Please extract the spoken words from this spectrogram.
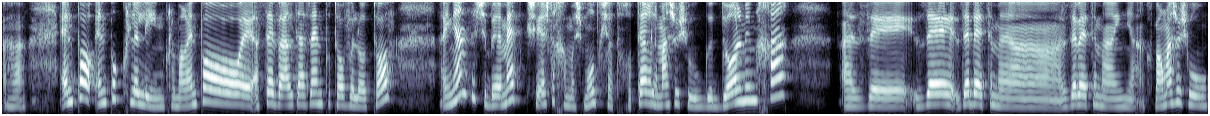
ה- אין פה, אין פה כללים, כלומר אין פה אה, עשה ואל תעשה, אין פה טוב ולא טוב. העניין זה שבאמת כשיש לך משמעות, כשאתה חותר למשהו שהוא גדול ממך, אז אה, זה, זה, בעצם ה, זה בעצם העניין. כלומר, משהו שהוא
